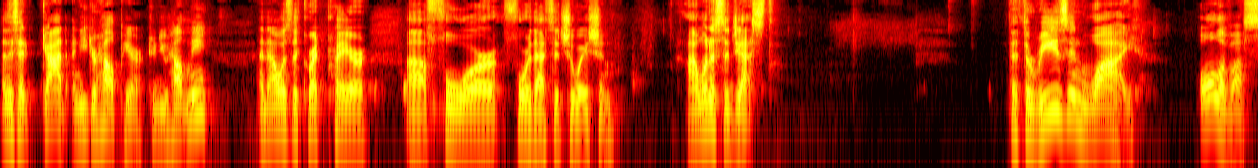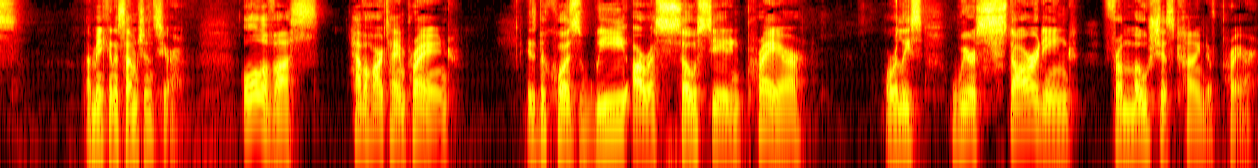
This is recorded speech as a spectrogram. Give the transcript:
And they said, God, I need your help here. Can you help me? And that was the correct prayer uh, for, for that situation. I want to suggest that the reason why all of us, I'm making assumptions here, all of us have a hard time praying is because we are associating prayer, or at least we're starting from Moshe's kind of prayer.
